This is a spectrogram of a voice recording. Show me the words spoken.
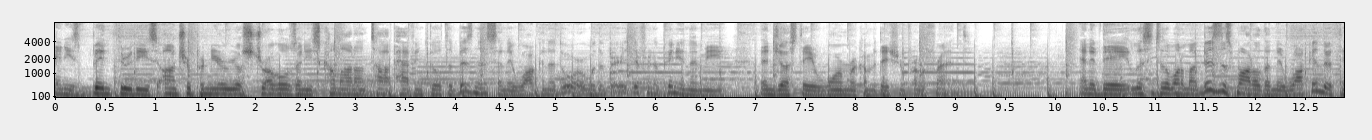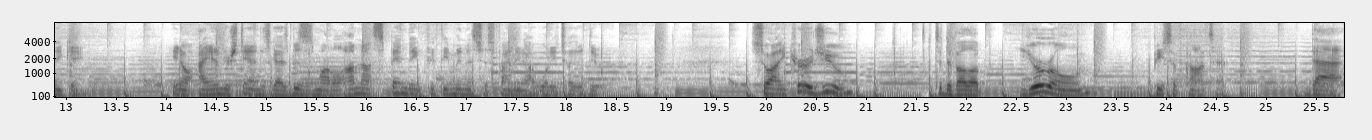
and he's been through these entrepreneurial struggles and he's come out on top having built a business and they walk in the door with a very different opinion than me than just a warm recommendation from a friend. And if they listen to the one of my business model, then they walk in there thinking, you know, I understand this guy's business model. I'm not spending 50 minutes just finding out what each other do. So I encourage you to develop your own piece of content that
